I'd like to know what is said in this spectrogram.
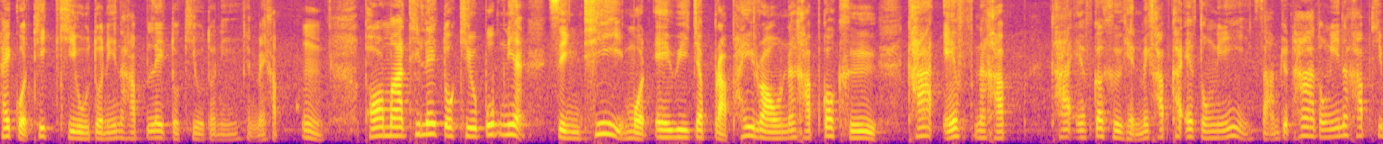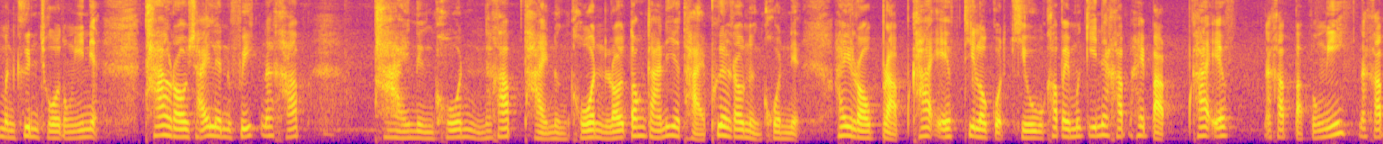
ให้กดที่ Q ตัวนี้นะครับเลขตัว Q ตัวนี้เห็นไหมครับอืมพอมาที่เลขตัว Q ปุ๊บเนี่ยสิ่งที่โหมด AV จะปรับให้เรานะครับก็คือค่า F นะครับค่า F ก็คือเห็นไหมครับ ค่า F ตรงนี้ 3.5 ตรงนี้นะครับ ที่มันขึ้นโชว์ตรงนี้เนี่ย ถ้าเราใช้เลนส์ฟิกนะครับ ถ่ายหนึ่งคนนะครับ ถ่ายหนึ่งคน เราต้องการที่จะถ่ายเพื่อนเราหนึ่งคนเนี่ย ให้เราปรับค่า f ที่เรากด q เข้าไปเมื่อกี้นะครับ ให้ปรับค่า f นะครับ ปรับตรงนี้นะครับ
